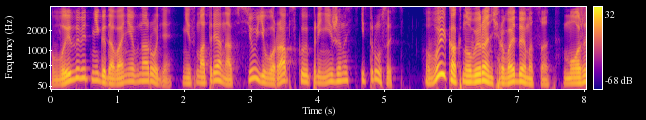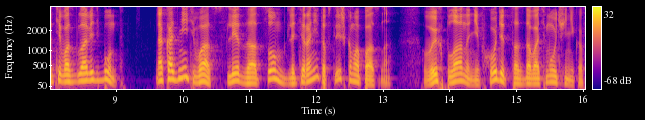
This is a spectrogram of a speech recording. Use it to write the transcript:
Вызовет негодование в народе, несмотря на всю его рабскую приниженность и трусость. Вы, как новый ранчер Вайдемоса, можете возглавить бунт. А казнить вас вслед за отцом для тиранитов слишком опасно. В их планы не входит создавать мучеников.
